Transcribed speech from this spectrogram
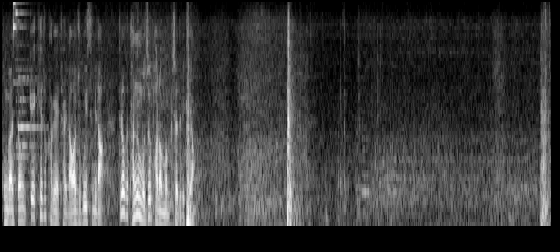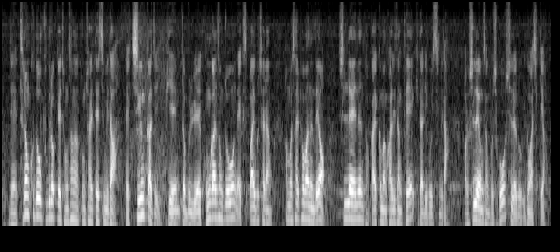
공간성 꽤 쾌적하게 잘 나와주고 있습니다. 트렁크 닫는 모습 바로 한번 비춰드릴게요. 네, 트렁크도 부드럽게 정상 작동 잘 됐습니다. 네, 지금까지 BMW의 공간성 좋은 X5 차량 한번 살펴봤는데요. 실내에는 더 깔끔한 관리 상태 기다리고 있습니다. 바로 실내 영상 보시고 실내로 이동하실게요.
